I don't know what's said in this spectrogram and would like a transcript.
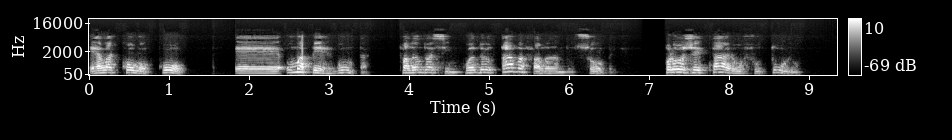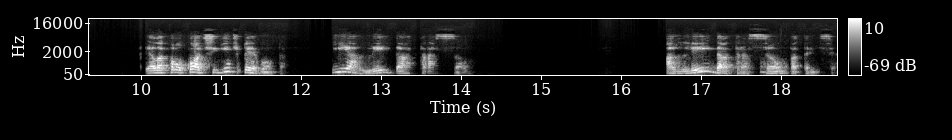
ela colocou é, uma pergunta falando assim: quando eu estava falando sobre projetar o futuro, ela colocou a seguinte pergunta: e a lei da atração? A lei da atração, Patrícia,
